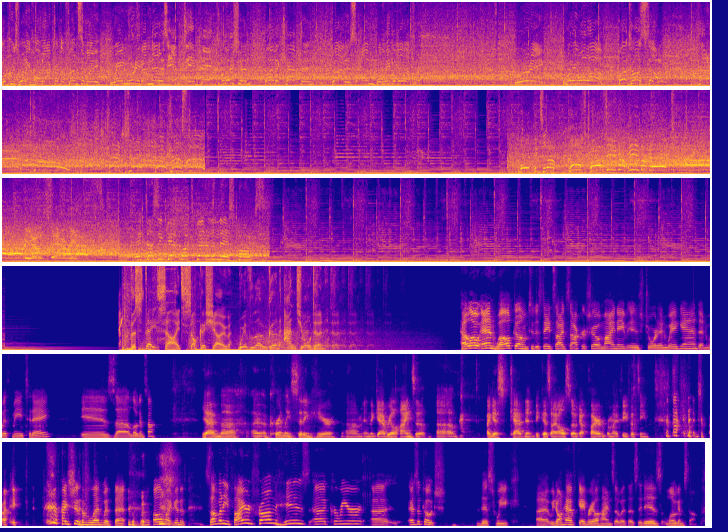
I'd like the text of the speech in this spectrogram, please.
Look who's running hard after defensively. Wayne Rooney. The net is empty. Big collision by the captain. That is unbelievable effort. Rooney putting one up. Acosta. Header. Goal. Hat trick. Acosta. Picks it up. Paul's cross. Ibrahimovic. Oh, are you serious? It doesn't get much better than this, folks. The Stateside Soccer Show with Logan and Jordan. Hello and welcome to the Stateside Soccer Show. My name is Jordan Wigand, and with me today is uh, Logan Song. Yeah, I'm. Uh, I'm currently sitting here um, in the Gabriel Heinze, um, I guess, cabinet because I also got fired from my FIFA team. That's right. I should have led with that. Oh my goodness. Somebody fired from his uh, career uh, as a coach this week. Uh, we don't have Gabriel Heinze with us. It is Logan Stump.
